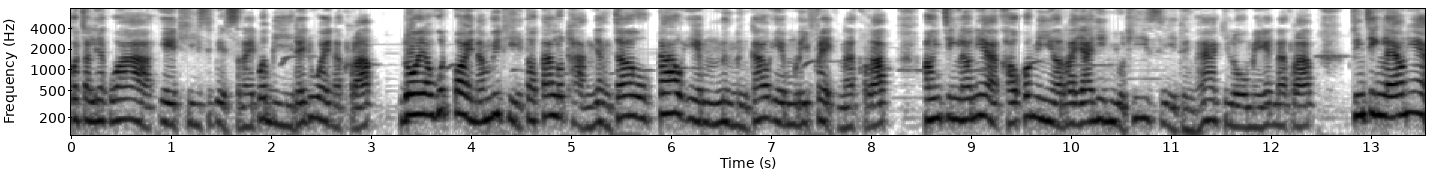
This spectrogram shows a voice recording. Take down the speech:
ก็จะเรียกว่า AT11 Sniper B ได้ด้วยนะครับ โดยอาวุธปล่อยน้ำวิถีต่อต้านรถถังอย่างเจ้า 9M 119M Reflex นะครับ เอาจริงๆ แล้วเนี่ยเขาก็มีระยะยิงอยู่ที่ 4-5 กิโลเมตรนะครับจริง ๆ แล้วเนี่ย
